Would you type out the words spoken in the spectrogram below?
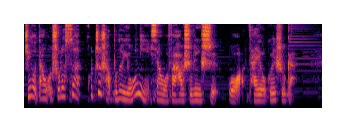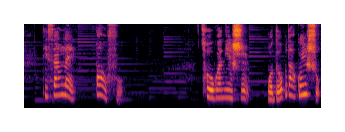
只有当我说了算，或至少不能由你向我发号施令时，我才有归属感。第三类，报复。错误观念是我得不到归属，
